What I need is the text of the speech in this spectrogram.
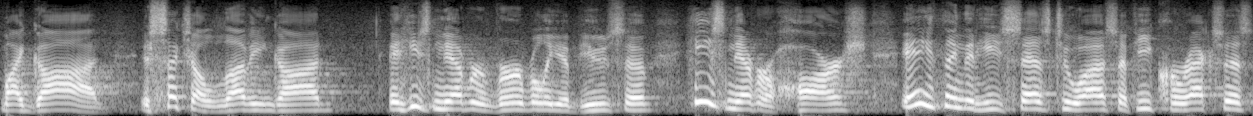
my God, is such a loving God, and he's never verbally abusive. He's never harsh. Anything that he says to us, if he corrects us,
